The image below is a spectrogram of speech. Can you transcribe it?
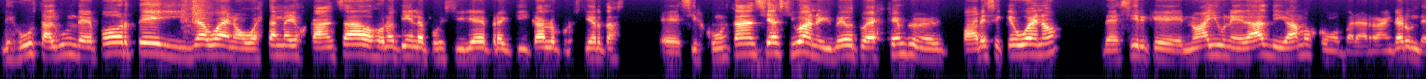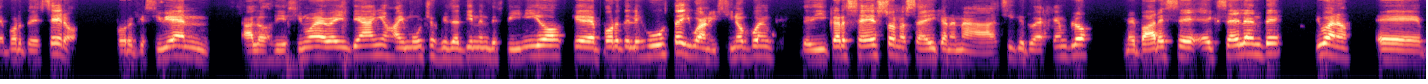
les gusta algún deporte y ya bueno, o están medio cansados o no tienen la posibilidad de practicarlo por ciertas eh, circunstancias. Y bueno, y veo tu ejemplo, me parece que bueno decir que no hay una edad, digamos, como para arrancar un deporte de cero, porque si bien a los 19, 20 años hay muchos que ya tienen definido qué deporte les gusta y bueno, y si no pueden dedicarse a eso, no se dedican a nada. Así que tu ejemplo me parece excelente. Y bueno, eh,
